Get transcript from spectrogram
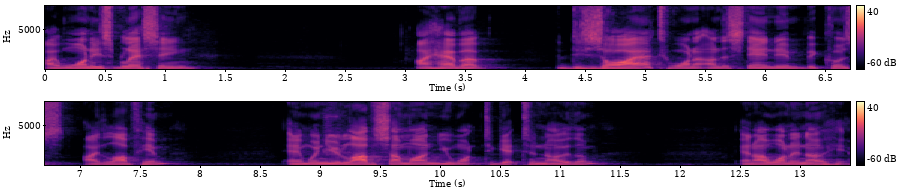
I want His blessing. I have a desire to want to understand Him because I love Him. And when you love someone, you want to get to know them. And I want to know Him.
